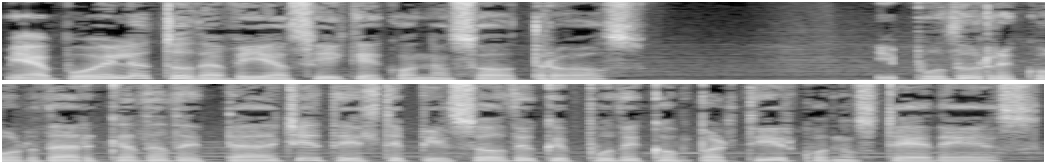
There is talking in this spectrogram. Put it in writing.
mi abuela todavía sigue con nosotros. Y pudo recordar cada detalle de este episodio que pude compartir con ustedes.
